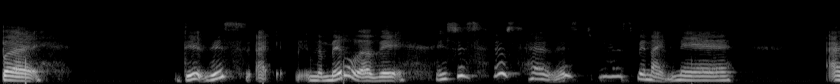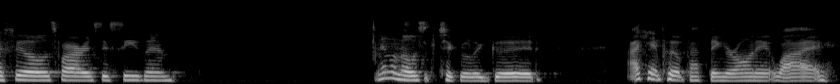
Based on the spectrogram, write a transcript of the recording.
But did this, in the middle of it, it's just, it's, it's, it's been like, man, I feel as far as this season, I don't know it's particularly good. I can't put my finger on it why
